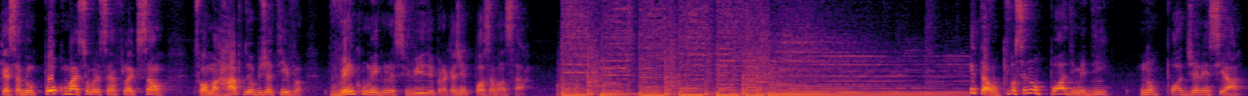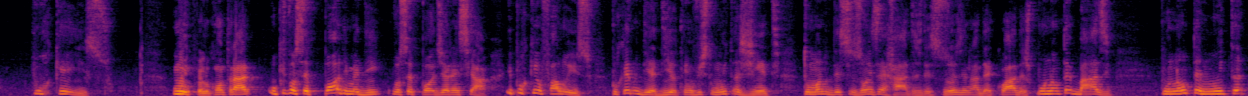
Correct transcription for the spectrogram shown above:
Quer saber um pouco mais sobre essa reflexão? De forma rápida e objetiva, vem comigo nesse vídeo para que a gente possa avançar. Então, o que você não pode medir, não pode gerenciar. Por que isso? Muito pelo contrário, o que você pode medir, você pode gerenciar. E por que eu falo isso? Porque no dia a dia eu tenho visto muita gente tomando decisões erradas, decisões inadequadas, por não ter base, por não ter muita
